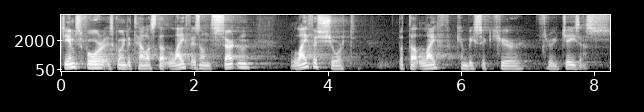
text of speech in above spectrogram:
James 4 is going to tell us that life is uncertain, life is short, but that life can be secure through Jesus.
